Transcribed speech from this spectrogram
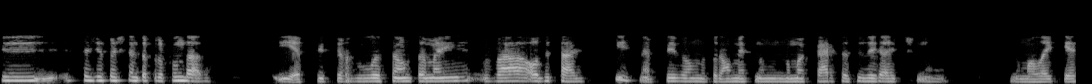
que seja bastante aprofundada. E é preciso que a regulação também vá ao detalhe. Isso não é possível, naturalmente, numa carta de direitos, numa lei que é,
